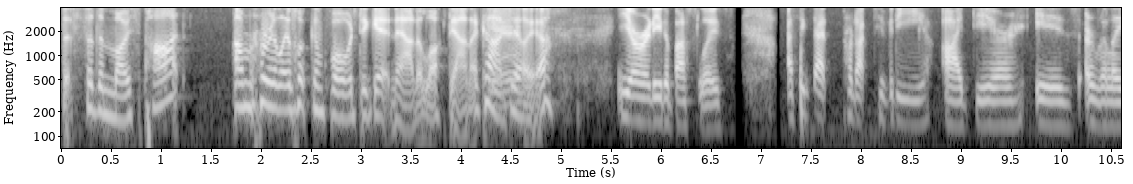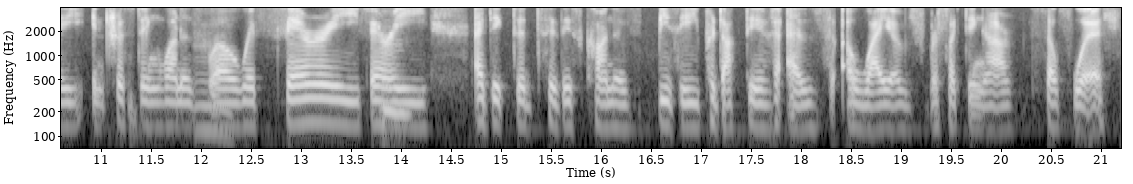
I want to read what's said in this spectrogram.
but for the most part, I'm really looking forward to getting out of lockdown. I can't Yeah. tell you. You're ready to bust loose. I think that productivity idea is a really interesting one as mm. well. We're very, very mm. addicted to this kind of busy, productive as a way of reflecting our self worth.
